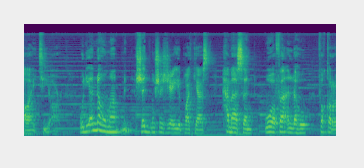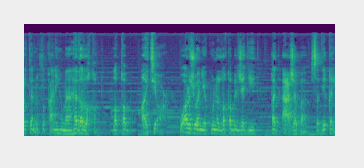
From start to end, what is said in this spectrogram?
ITR ولأنهما من أشد مشجعي البودكاست حماسا ووفاء له فقررت أن أطلق عليهما هذا اللقب لقب ITR وأرجو أن يكون اللقب الجديد قد أعجب صديقي.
